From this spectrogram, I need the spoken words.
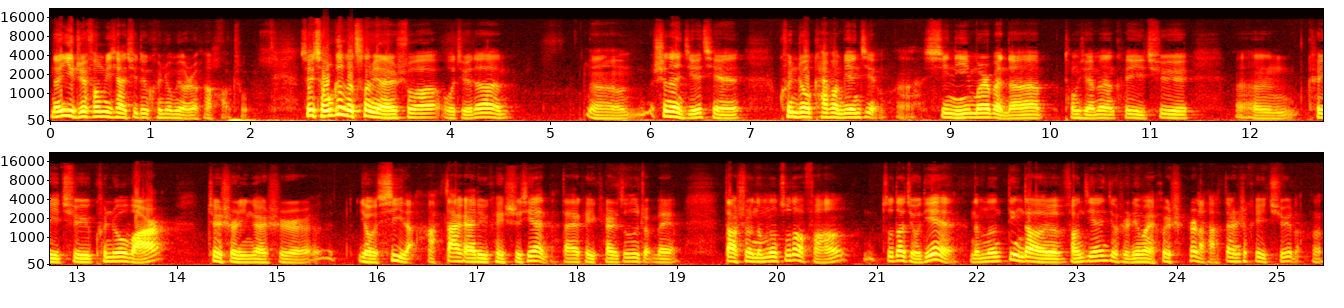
那一直封闭下去对昆州没有任何好处。所以从各个侧面来说，我觉得，嗯，圣诞节前昆州开放边境啊，悉尼、墨尔本的同学们可以去，嗯，可以去昆州玩儿，这事儿应该是有戏的啊，大概率可以实现的，大家可以开始做做准备了。到时候能不能租到房、租到酒店，能不能订到房间，就是另外一回事了哈。但是可以去了啊。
